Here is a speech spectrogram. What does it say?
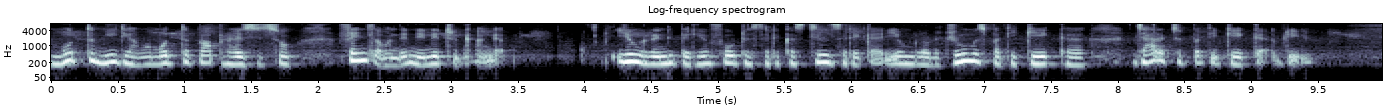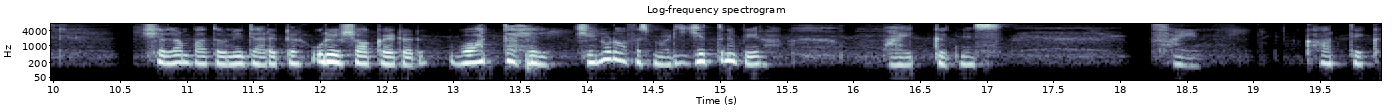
மொத்த மீடியாவும் மொத்த ப்ராப்பரைசஸும் ஃப்ரெண்ட்ஸில் வந்து நின்றுட்டுருக்காங்க இவங்க ரெண்டு பேரையும் ஃபோட்டோஸ் எடுக்க ஸ்டில்ஸ் எடுக்க இவங்களோட ரூமஸ் பற்றி கேட்க டேரக்டர் பற்றி கேட்க அப்படின்னு. எல்லாம் பார்த்தோன்னே டேரக்டர் ஒரே ஷாக் ஆகிட்டாரு வாட் த ஹெல் என்னோட ஆஃபீஸ் முன்னாடி எத்தனை பேரா? My goodness fine Karthik.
